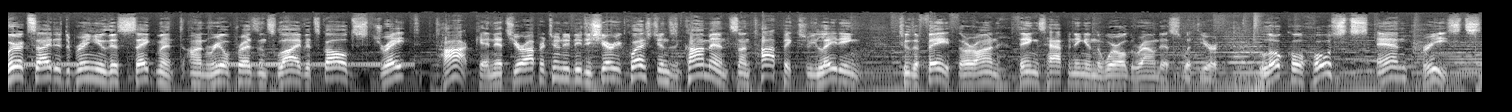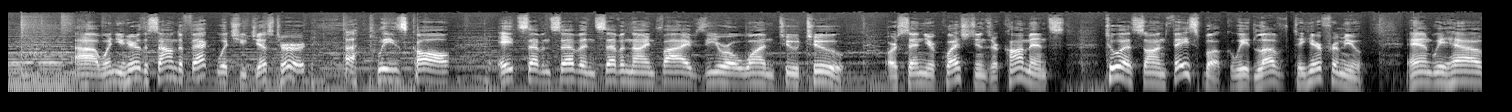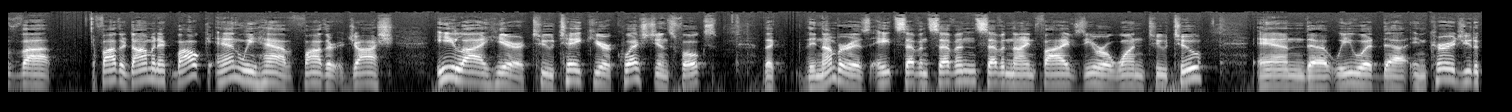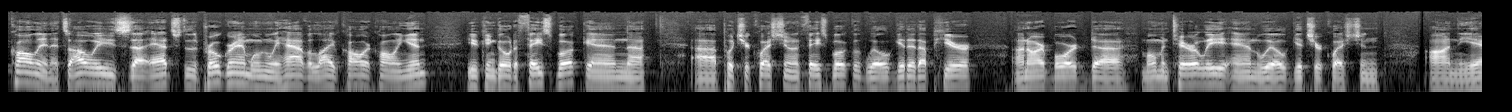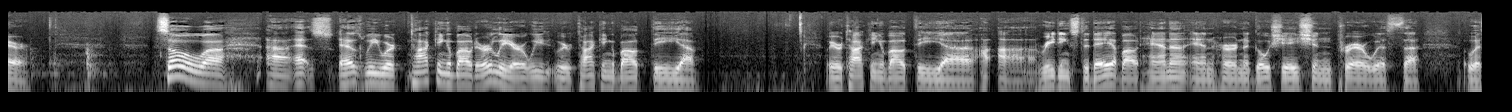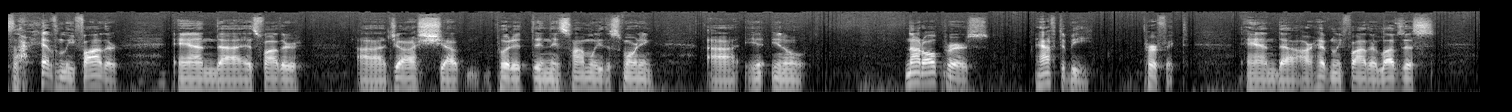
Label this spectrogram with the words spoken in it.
We're excited to bring you this segment on Real Presence Live. It's called Straight Talk, and it's your opportunity to share your questions and comments on topics relating to the faith or on things happening in the world around us with your local hosts and priests. Uh, when you hear the sound effect, which you just heard, please call 877 795 0122 or send your questions or comments to us on Facebook. We'd love to hear from you. And we have uh, Father Dominic Bouck and we have Father Josh Ehli here to take your questions, folks. The, the number is 877 795 0122 and uh, we would uh, encourage you to call in. It's always uh, adds to the program when we have a live caller calling in. You can go to Facebook and uh, uh, put your question on Facebook. We'll get it up here on our board uh, momentarily, and we'll get your question on the air. So, as as we were talking about earlier, we, we were talking about the we were talking about the uh, uh, readings today about Hannah and her negotiation prayer with uh, with our Heavenly Father, and uh, as Father uh, Josh uh, put it in his homily this morning, you, you, know, not all prayers have to be perfect, and our Heavenly Father loves us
